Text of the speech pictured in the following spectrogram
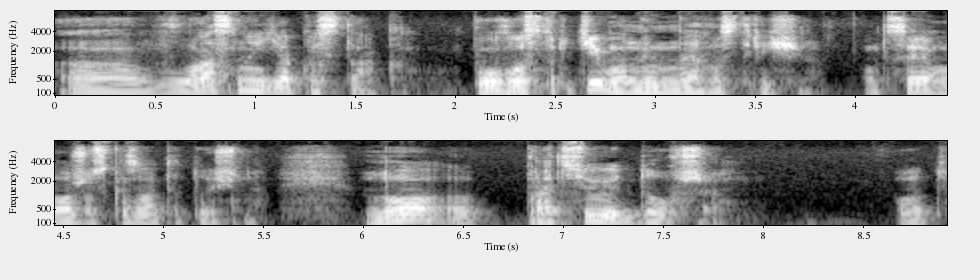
А, власне, якось так. По гостроті вони не гостріші. Оце я можу сказати точно. Но працюють довше. От.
